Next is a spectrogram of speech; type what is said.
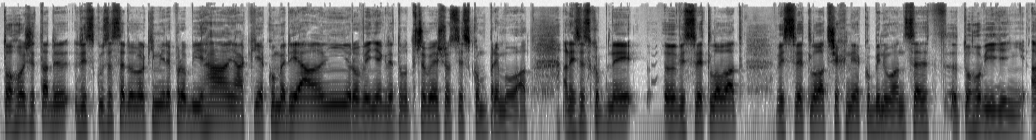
toho, že ta di- diskuse se do velké míry probíhá nějaký jako mediální rovině, kde to potřebuješ vlastně zkomprimovat a nejsi schopný eh, vysvětlovat, vysvětlovat všechny jakoby nuance toho vědění. A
